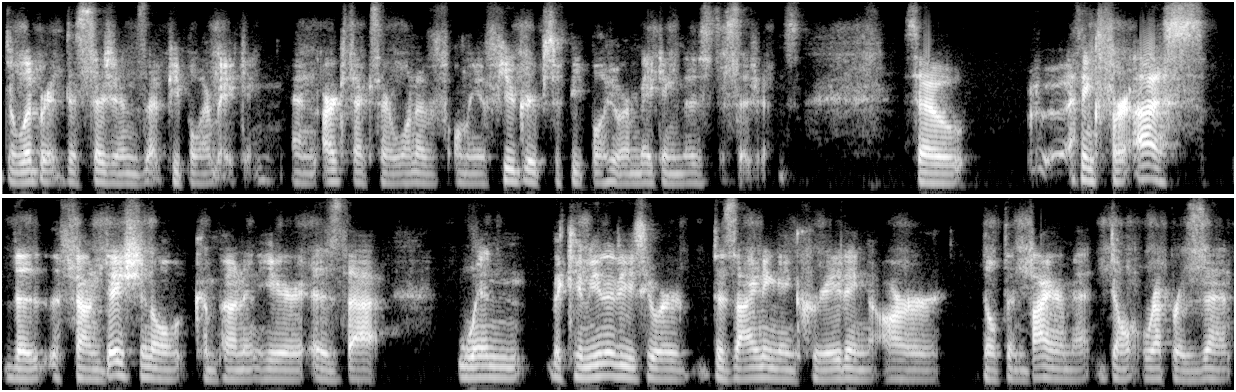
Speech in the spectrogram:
deliberate decisions that people are making. And architects are one of only a few groups of people who are making those decisions. So I think for us, the, the foundational component here is that when the communities who are designing and creating our built environment don't represent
